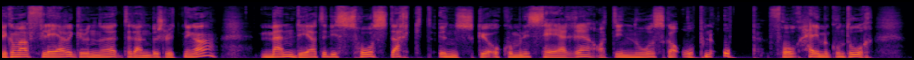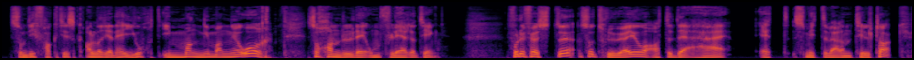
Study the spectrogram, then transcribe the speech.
Det kan være flere grunner til den beslutninga, men det at de så sterkt ønsker å kommunisere at de nå skal åpne opp for heimekontor, som de faktisk allerede har gjort i mange, mange år, så handler det om flere ting. For det første så tror jeg jo at det er et smitteverntiltak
